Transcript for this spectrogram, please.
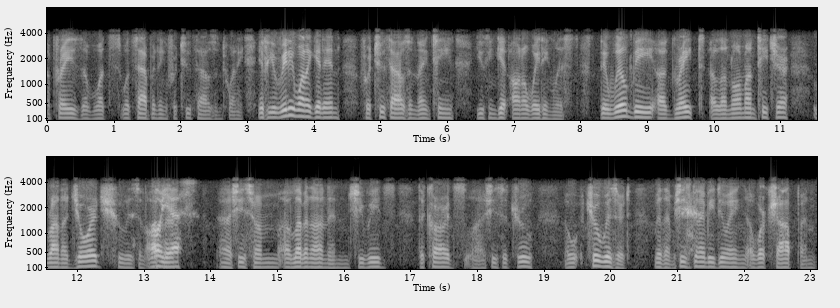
appraised of what's what's happening for 2020. If you really want to get in for 2019, you can get on a waiting list. There will be a great uh, Lenormand teacher, Rana George, who is an author. Oh yes. Uh, she's from uh, Lebanon and she reads the cards. Uh, she's a true, a true wizard with them. She's going to be doing a workshop, and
